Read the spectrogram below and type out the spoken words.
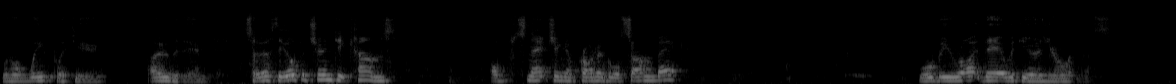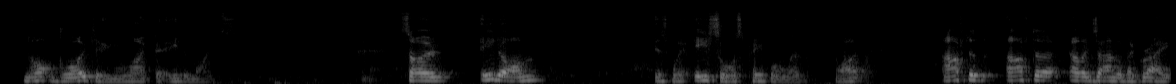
We'll weep with you over them. So if the opportunity comes of snatching a prodigal son back, we'll be right there with you as your witness, not gloating like the Edomites. So Edom is where Esau's people live, right? After after Alexander the Great,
